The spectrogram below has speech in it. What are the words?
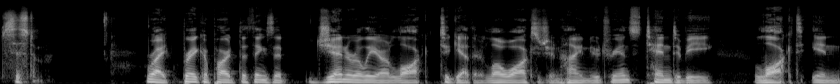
system. Right. Break apart the things that generally are locked together. Low oxygen, high nutrients tend to be locked in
